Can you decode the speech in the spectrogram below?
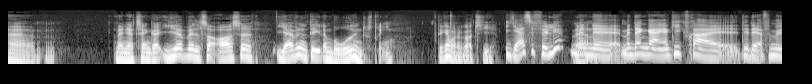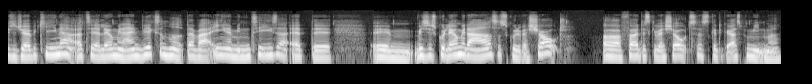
Øhm, men jeg tænker, I er vel så også... I er vel en del af modeindustrien. Det kan man jo godt sige. Ja, selvfølgelig. Men, ja. øh, men dengang jeg gik fra øh, det der famøse job i Kina og til at lave min egen virksomhed, der var en af mine teser, at øh, øh, hvis jeg skulle lave mit eget, så skulle det være sjovt. Og for at det skal være sjovt, så skal det gøres på min måde.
